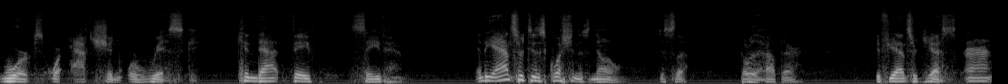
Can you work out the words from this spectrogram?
works or action or risk, can that faith save him? And the answer to this question is no. Just throw that out there. If you answered yes, you're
